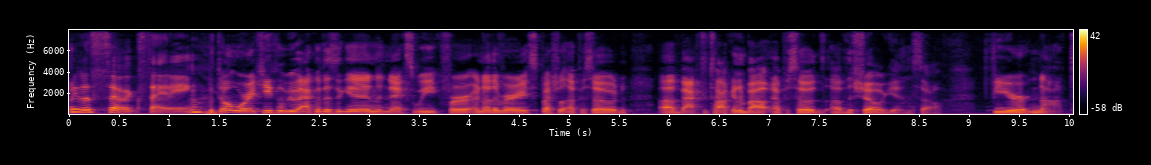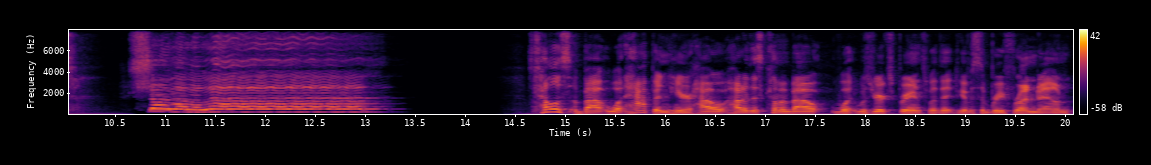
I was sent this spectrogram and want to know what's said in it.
It was so exciting. But don't worry, Keith will be back with us again next week for another very special episode. Uh, back to talking about episodes of the show again. So fear not. Sha-la-la-la. Tell us about what happened here. How how did this come about? What was your experience with it? Give us a brief rundown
